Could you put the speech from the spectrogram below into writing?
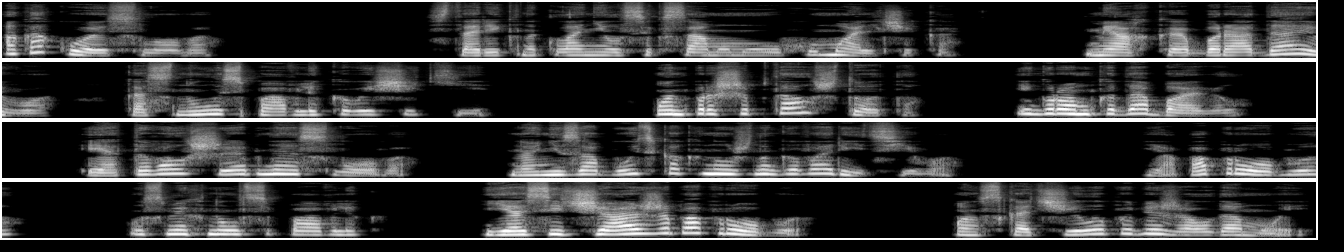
А какое слово? Старик наклонился к самому уху мальчика. Мягкая борода его коснулась Павликовой щеки. Он прошептал что-то и громко добавил. Это волшебное слово но не забудь, как нужно говорить его. — Я попробую, — усмехнулся Павлик. — Я сейчас же попробую. Он вскочил и побежал домой.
